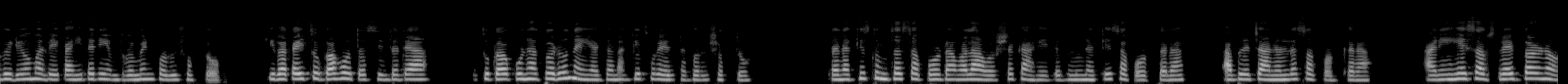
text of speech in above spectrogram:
व्हिडिओमध्ये काहीतरी इम्प्रूव्हमेंट करू शकतो किंवा काही चुका होत असतील तर त्या चुका पुन्हा करू नये याचा नक्कीच प्रयत्न करू शकतो. तर नक्कीच तुमचा सपोर्ट आम्हाला आवश्यक आहे. तर तुम्ही नक्की सपोर्ट करा. आपल्या चॅनलला सपोर्ट करा. आणि हे सबस्क्राईब करणं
